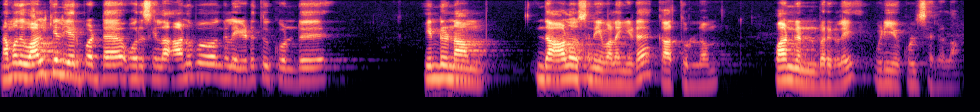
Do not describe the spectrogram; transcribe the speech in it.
நமது வாழ்க்கையில் ஏற்பட்ட ஒரு சில அனுபவங்களை எடுத்துக்கொண்டு இன்று நாம் இந்த ஆலோசனை வழங்கிட காத்துள்ளோம். வான்க நண்பர்களே வீடியோக்குள் செல்லலாம்.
